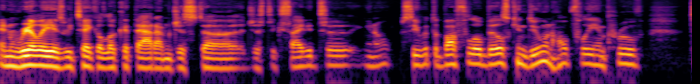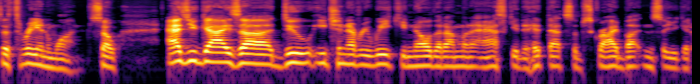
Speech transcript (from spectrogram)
and really, as we take a look at that, I'm just uh, just excited to you know see what the Buffalo Bills can do and hopefully improve to three and one. So. As you guys uh, do each and every week, you know that I'm going to ask you to hit that subscribe button so you get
